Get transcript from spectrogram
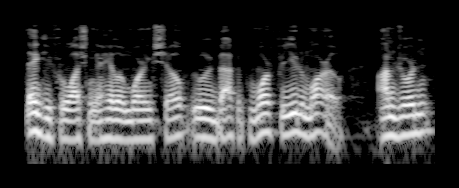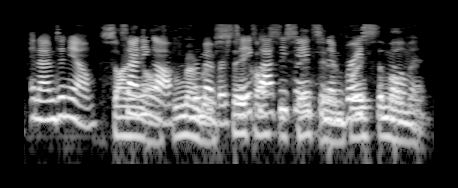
Thank you for watching the Halo Morning Show. We will be back with more for you tomorrow. I'm Jordan. And I'm Danielle. Signing, Signing off. off. Remember, Remember, stay classy, Saints, and embrace the moment. moment.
